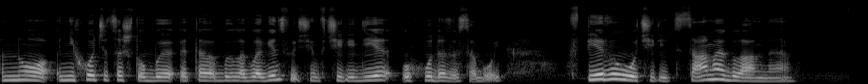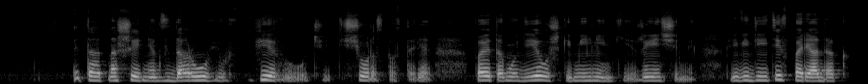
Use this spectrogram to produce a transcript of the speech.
но не хочется, чтобы это было главенствующим в череде ухода за собой. В первую очередь, самое главное – это отношение к здоровью, в первую очередь, еще раз повторяю. Поэтому, девушки, миленькие, женщины, приведите в порядок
